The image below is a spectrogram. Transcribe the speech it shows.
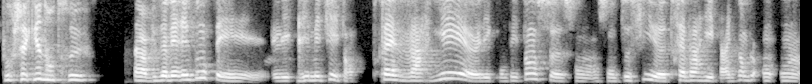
pour chacun d'entre eux? Alors, vous avez raison, les, les, métiers étant très variés, les compétences sont, aussi très variées. Par exemple, on,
